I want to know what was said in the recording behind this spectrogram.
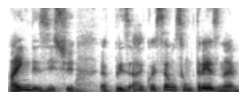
Ainda existe. É, pris... Quais são? São três, né?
